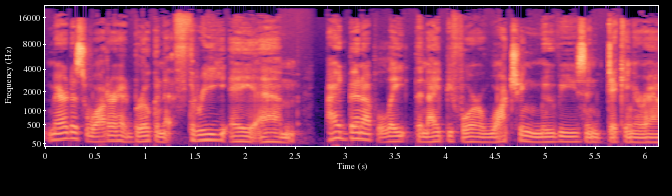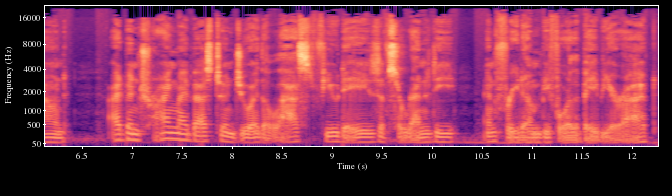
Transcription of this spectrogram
Meredith's water had broken at 3 a.m. I had been up late the night before watching movies and dicking around. I'd been trying my best to enjoy the last few days of serenity and freedom before the baby arrived.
